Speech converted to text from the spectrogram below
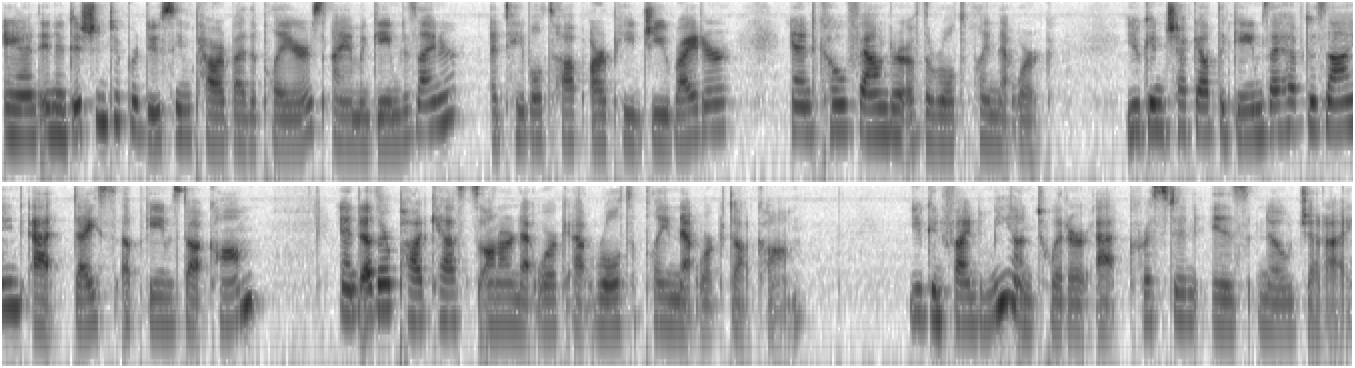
and in addition to producing Powered by the Players, I am a game designer, a tabletop RPG writer, and co founder of the Roll to Play Network. You can check out the games I have designed at diceupgames.com and other podcasts on our network at rolltoplaynetwork.com. You can find me on Twitter at Kristin is no Jedi.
